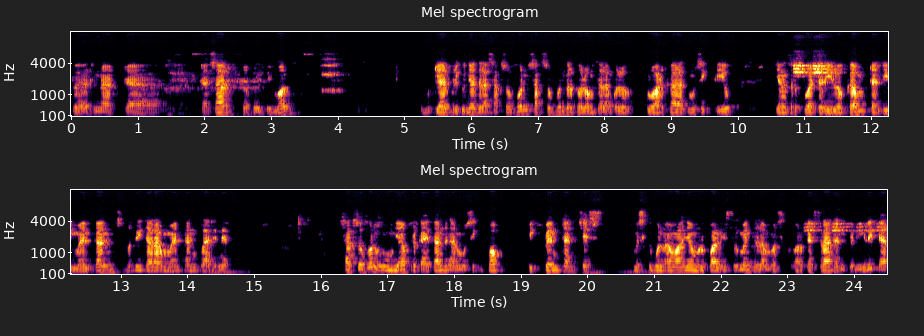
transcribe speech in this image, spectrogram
bernada dasar double bemol. Kemudian berikutnya adalah saksofon. Saksofon tergolong dalam keluarga alat musik tiup yang terbuat dari logam dan dimainkan seperti cara memainkan klarinet. Saksofon umumnya berkaitan dengan musik pop, big band, dan jazz. Meskipun awalnya merupakan instrumen dalam orkestra dan band militer,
